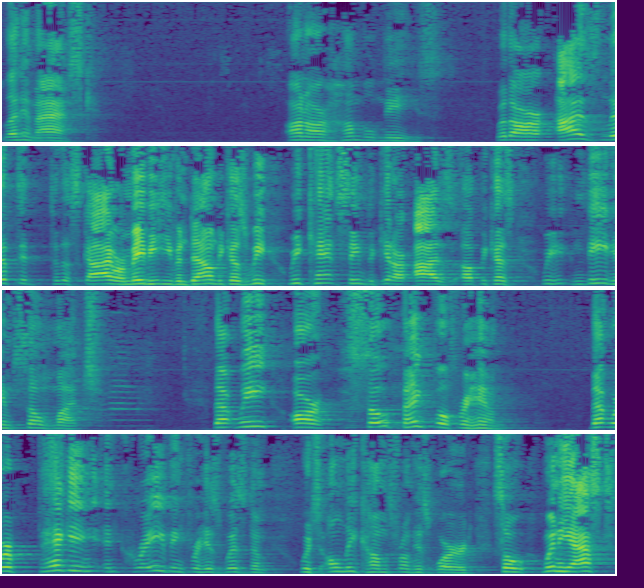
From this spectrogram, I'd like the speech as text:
Let him ask on our humble knees with our eyes lifted to the sky or maybe even down because we, we can't seem to get our eyes up because we need Him so much. That we are so thankful for Him that we're begging and craving for His wisdom, which only comes from His Word. So when He asks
